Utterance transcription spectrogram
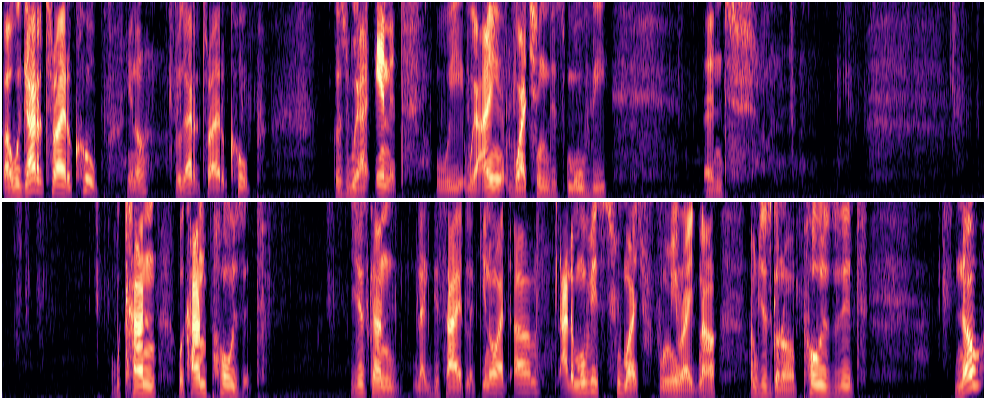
But we gotta try to cope, you know? We gotta try to cope. Because we are in it. We we are watching this movie. And we can't we can't pose it. You just can't like decide like you know what um ah, the movie is too much for me right now. I'm just gonna pose it. No.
